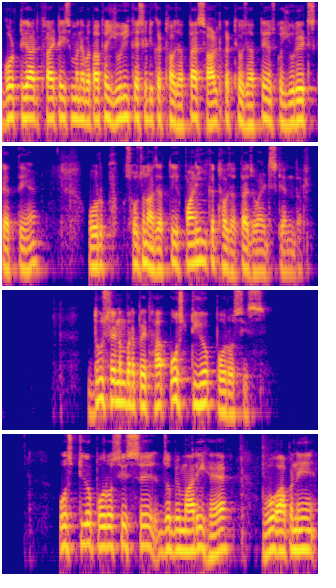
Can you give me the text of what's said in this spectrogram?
गोटी आर्थराइटिस मैंने बताया था, यूरिक एसिड इकट्ठा हो जाता है साल्ट इकट्ठे हो जाते हैं, उसको यूरेट्स कहते हैं। और सोचना आ जाती है, पानी इकट्ठा हो जाता है ज्वाइंट्स के अंदर। दूसरे नंबर पे था ओस्टियोपोरोसिस। ओस्टियोपोरोसिस से जो बीमारी है, वो आपने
